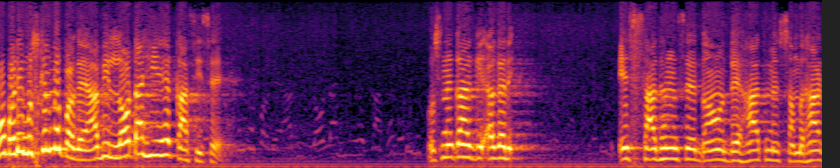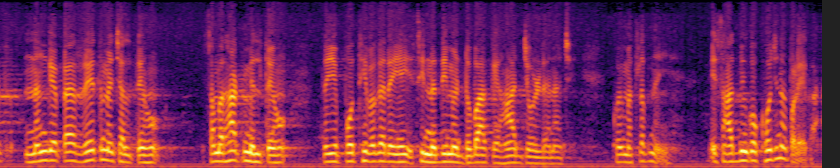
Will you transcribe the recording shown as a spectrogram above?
वो बड़ी मुश्किल में पड़ गया। अभी लौटा ही है काशी से। उसने कहा कि अगर इस साधन से गाँव देहात में सम्राट नंगे पैर रेत में चलते हो, सम्राट मिलते हो तो ये पोथी वगैरह इसी नदी में डुबा के हाथ जोड़ लेना चाहिए। कोई मतलब नहीं है। इस आदमी को खोजना पड़ेगा।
